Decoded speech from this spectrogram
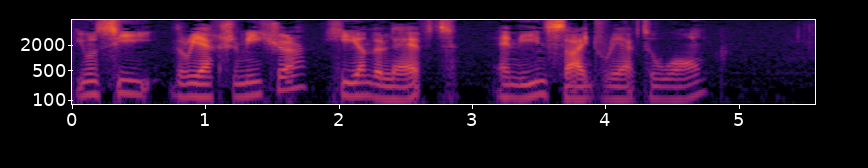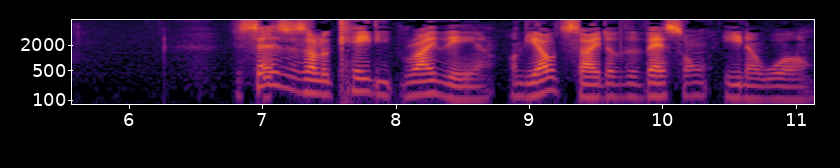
you will see the reaction meter here on the left and the inside reactor wall. The sensors are located right there on the outside of the vessel inner wall.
